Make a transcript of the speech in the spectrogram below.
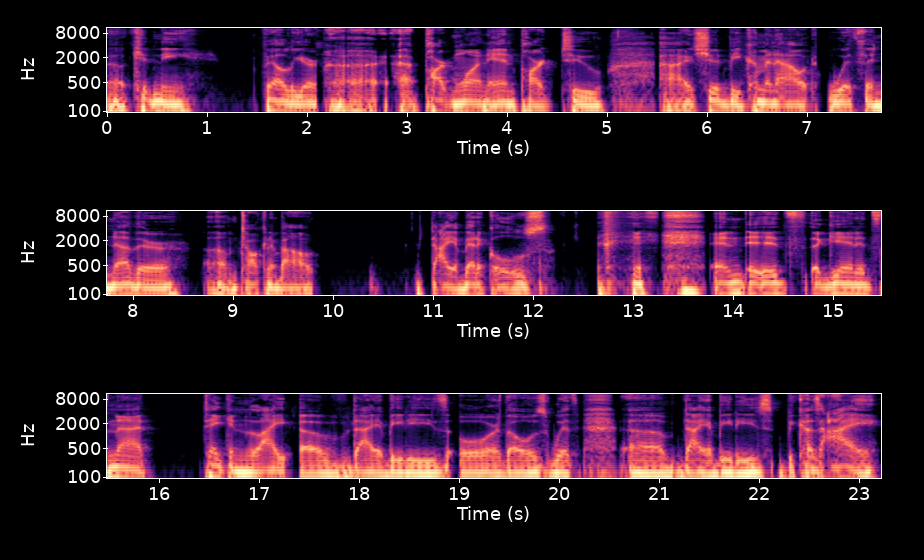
uh, Kidney Failure, uh, uh, part one and part two. I should be coming out with another um, talking about diabeticals. and it's again, it's not taken light of diabetes or those with uh, diabetes because I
